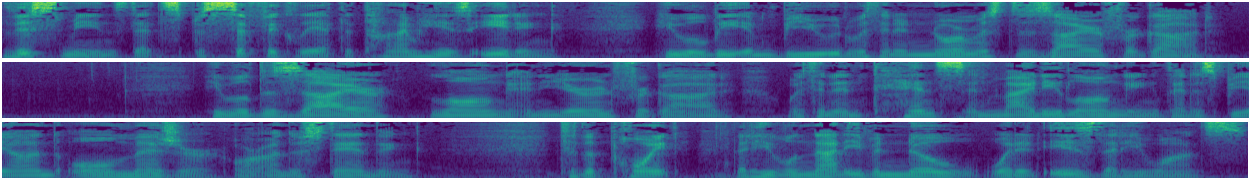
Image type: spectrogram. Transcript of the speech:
This means that specifically at the time he is eating, he will be imbued with an enormous desire for God. He will desire, long, and yearn for God with an intense and mighty longing that is beyond all measure or understanding to the point that he will not even know what it is that he wants.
